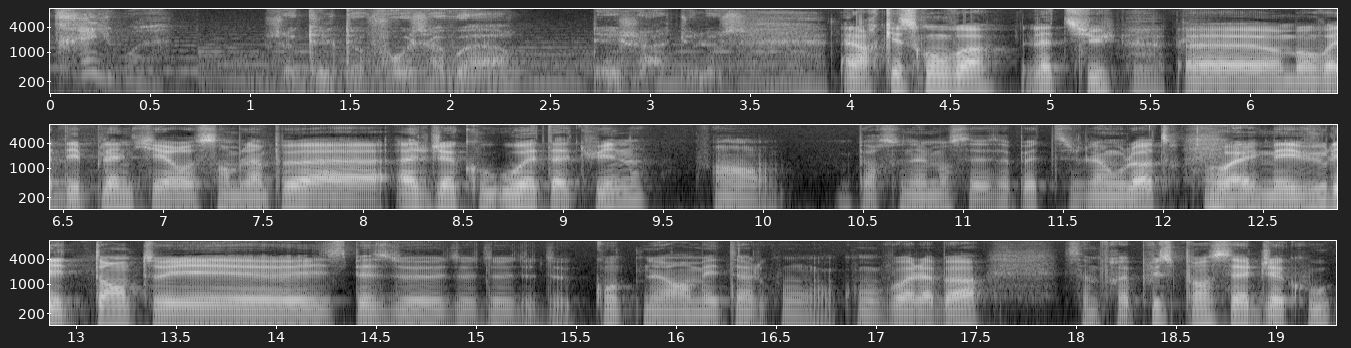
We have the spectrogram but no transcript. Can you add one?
très loin. Ce qu'il te faut savoir, déjà tu le sais. Alors, qu'est-ce qu'on voit là-dessus Euh, On voit des plaines qui ressemblent un peu à, à Jakku ou à Tatooine. Enfin, personnellement, ça, ça peut être l'un ou l'autre. Ouais. Mais vu les tentes et euh, l'espèce de, de, de, de- de conteneurs en métal qu'on qu'on voit là-bas, ça me ferait plus penser à Jakku.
